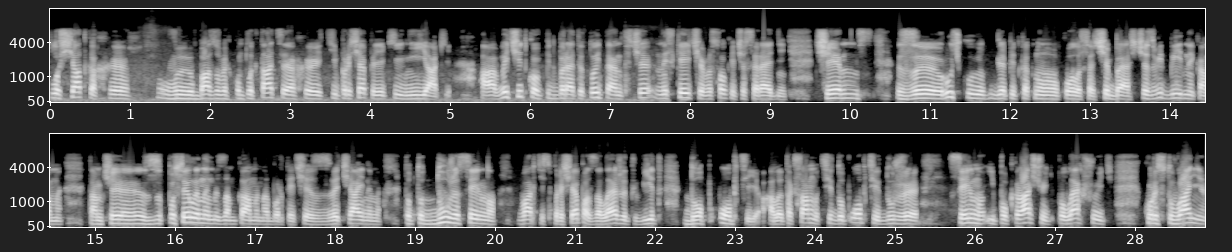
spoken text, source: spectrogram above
площадках. В базових комплектаціях е, ті причепи, які ніякі. А ви чітко підберете той тент, чи низький, чи високий, чи середній, чи з ручкою для підкатного колеса, чи без, чи з відбійниками, там, чи з посиленими замками на борти, чи з звичайними. Тобто дуже сильно вартість причепа залежить від доп опції. Але так само ці доп опції дуже сильно і покращують, полегшують користування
